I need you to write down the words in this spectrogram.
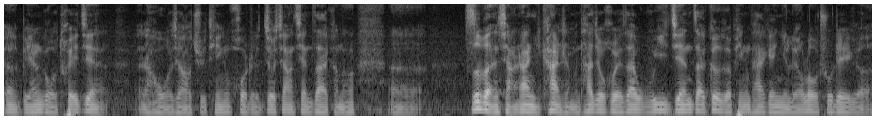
呃，别人给我推荐，然后我就要去听，或者就像现在可能，呃，资本想让你看什么，他就会在无意间在各个平台给你流露出这个。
